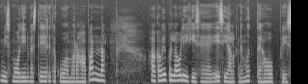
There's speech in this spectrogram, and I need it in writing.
mismoodi investeerida, kuhu oma raha panna. Aga võib-olla oligi see esialgne mõte hoopis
